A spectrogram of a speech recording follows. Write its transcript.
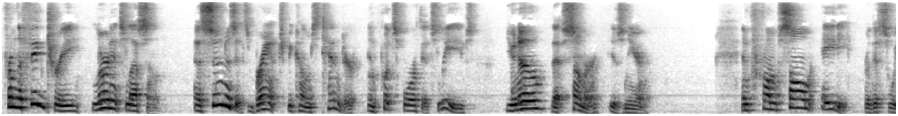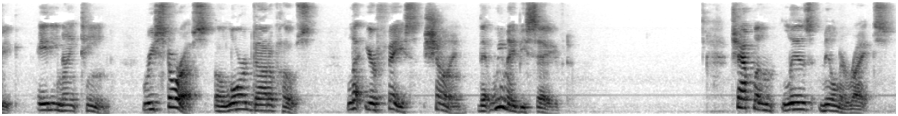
From the fig tree, learn its lesson. As soon as its branch becomes tender and puts forth its leaves, you know that summer is near. And from Psalm 80 for this week, 80:19, Restore us, O Lord God of hosts. Let your face shine that we may be saved. Chaplain Liz Milner writes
